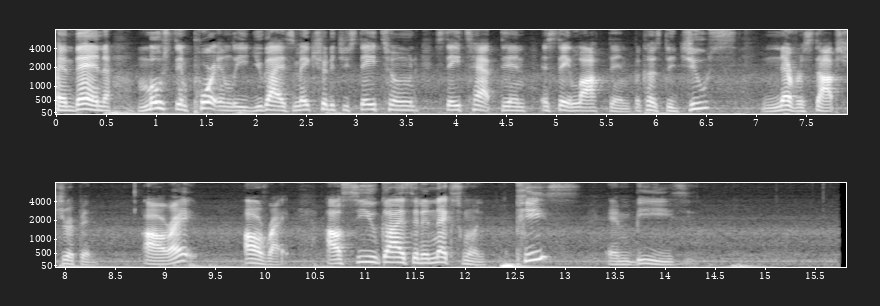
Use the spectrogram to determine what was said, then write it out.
And then, most importantly, you guys make sure that you stay tuned, stay tapped in, and stay locked in because the juice never stops dripping. All right? All right. I'll see you guys in the next one. Peace and be easy.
